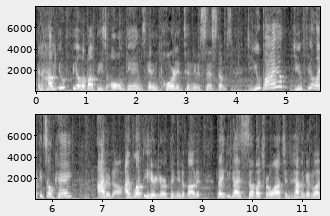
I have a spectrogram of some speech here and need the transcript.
and how you feel about these old games getting ported to new systems. Do you buy them? Do you feel like it's okay? I don't know. I'd love to hear your opinion about it. Thank you guys so much for watching. Have a good one.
